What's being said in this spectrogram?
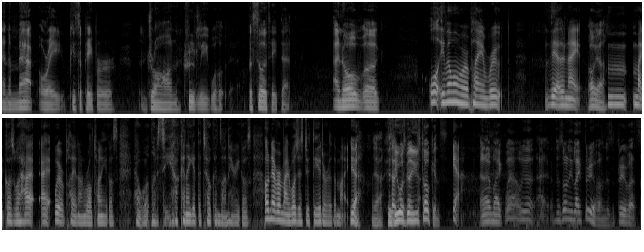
and a map or a piece of paper drawn crudely will facilitate that. I know. Uh, Well, even when we were playing Root the other night, oh yeah, Mike goes, "Well, how, I, we were playing on Roll Twenty. He goes, oh, well, let's see, how can I get the tokens on here?" He goes, "Oh, never mind. We'll just do Theater of the Mind." yeah, yeah. Because So- he was going to use tokens, Yeah. and I'm like, well, yeah, I, there's only like three of them. There's three of us.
